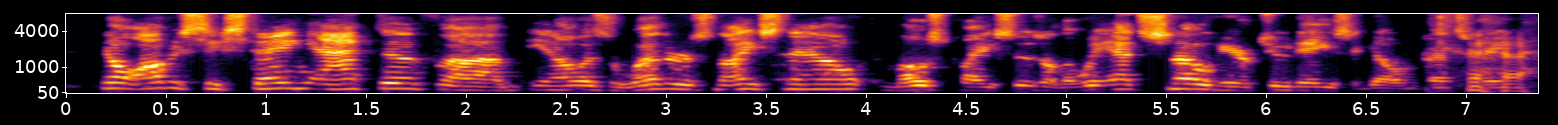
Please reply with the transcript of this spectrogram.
you know, obviously staying active. Uh, you know, as the weather is nice now, most places. Although we had snow here two days ago in Pennsylvania,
